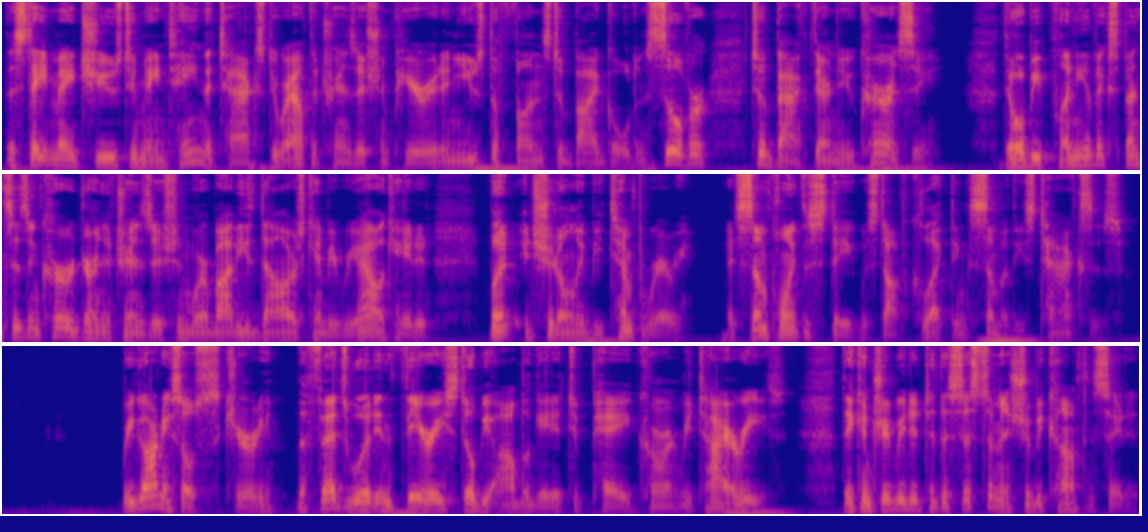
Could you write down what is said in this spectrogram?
The state may choose to maintain the tax throughout the transition period and use the funds to buy gold and silver to back their new currency. There will be plenty of expenses incurred during the transition whereby these dollars can be reallocated, but it should only be temporary. At some point, the state would stop collecting some of these taxes. Regarding Social Security, the feds would, in theory, still be obligated to pay current retirees. They contributed to the system and should be compensated.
